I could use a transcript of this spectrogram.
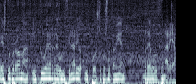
es tu programa y tú eres revolucionario y, por supuesto, también revolucionaria.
